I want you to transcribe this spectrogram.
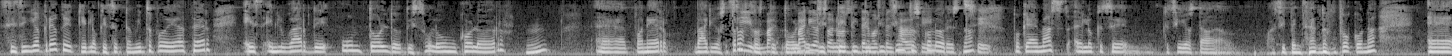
Sí, sí, yo creo que, que lo que se, también se podría hacer es en lugar de un toldo de solo un color, eh, poner varios Sí, trozos va- de toldo varios tonos de, de- tenemos de pensado, distintos sí. colores, ¿no? Sí. Porque además eh, lo que se, que si yo estaba así pensando un poco, ¿no? Eh,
